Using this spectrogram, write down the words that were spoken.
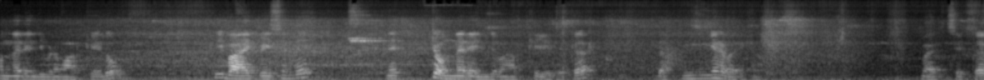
ഒന്നര ഇഞ്ച് ഇവിടെ മാർക്ക് ചെയ്തു. ഈ ബാക്ക് പീസിന്റെ നെറ്റ് ഒന്നര ഇഞ്ച് മാർക്ക് ചെയ്തിട്ട് ഇതാ ഇങ്ങനെ വരയ്ക്കണം. വരച്ചിട്ട്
